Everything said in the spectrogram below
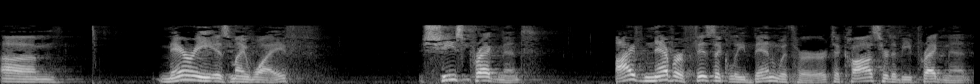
Um, Mary is my wife. She's pregnant. I've never physically been with her to cause her to be pregnant.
